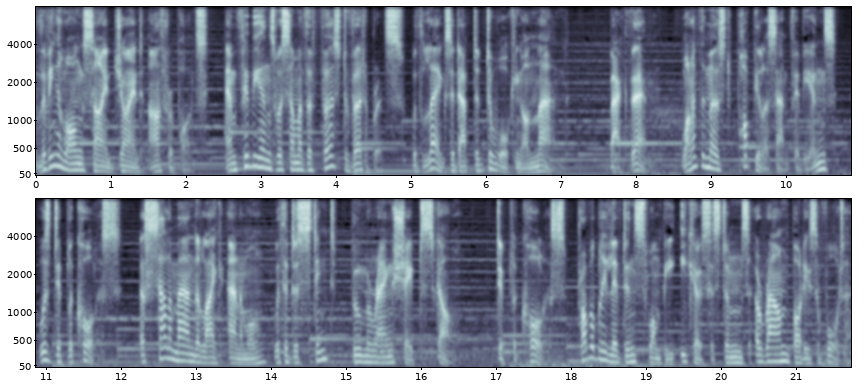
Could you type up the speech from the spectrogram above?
Living alongside giant arthropods, amphibians were some of the first vertebrates with legs adapted to walking on land. Back then, one of the most populous amphibians was Diplocaulus, a salamander-like animal with a distinct boomerang-shaped skull. Diplocaulus probably lived in swampy ecosystems around bodies of water.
